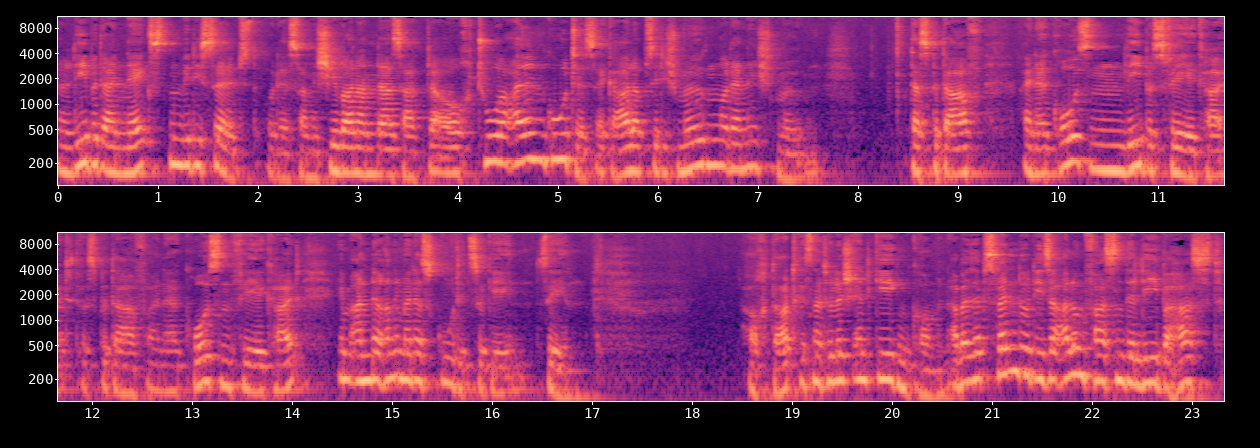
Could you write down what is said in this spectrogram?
Liebe deinen Nächsten wie dich selbst. Oder Swami Shivananda sagte auch, tue allen Gutes, egal ob sie dich mögen oder nicht mögen. Das bedarf einer großen Liebesfähigkeit, das bedarf einer großen Fähigkeit, im anderen immer das Gute zu gehen, sehen. Auch dort ist natürlich Entgegenkommen. Aber selbst wenn du diese allumfassende Liebe hast,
